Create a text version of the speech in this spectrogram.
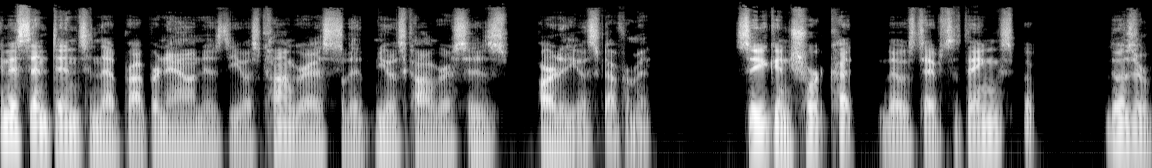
in a sentence and that proper noun is the US Congress, so the US Congress is part of the US government. So you can shortcut those types of things, but those are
